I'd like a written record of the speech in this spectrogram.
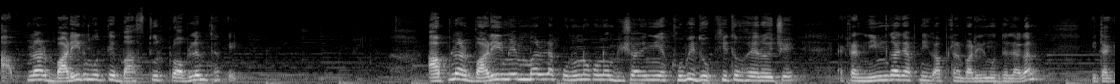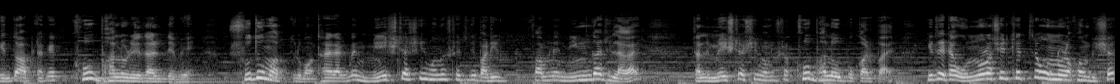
আপনার বাড়ির মধ্যে বাস্তুর প্রবলেম থাকে আপনার বাড়ির মেম্বাররা কোনো না কোনো বিষয় নিয়ে খুবই দুঃখিত হয়ে রয়েছে। একটা নিম গাছ আপনি আপনার বাড়ির মধ্যে লাগান এটা কিন্তু আপনাকে খুব ভালো রেজাল্ট দেবে। শুধুমাত্র মাথায় রাখবেন মেষ রাশির মানুষরা যদি বাড়ির সামনে নিম গাছ লাগায় তাহলে মেষ রাশির মানুষরা খুব ভালো উপকার পায়। কিন্তু এটা অন্য রাশির ক্ষেত্রে অন্যরকম বিষয়।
